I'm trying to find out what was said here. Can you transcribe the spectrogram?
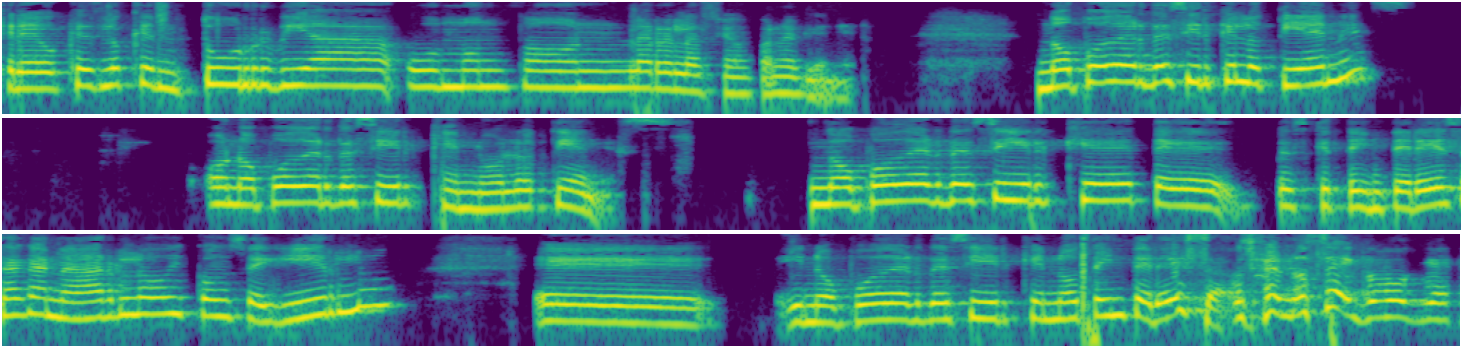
creo que es lo que enturbia un montón la relación con el dinero. No poder decir que lo tienes o no poder decir que no lo tienes. No poder decir que te, pues, que te interesa ganarlo y conseguirlo. Eh, y no poder decir que no te interesa. O sea, no sé, como que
